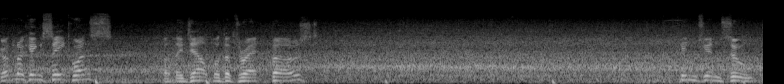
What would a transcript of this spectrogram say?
Good-looking sequence, but they dealt with the threat posed. Kim Jin-soo.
